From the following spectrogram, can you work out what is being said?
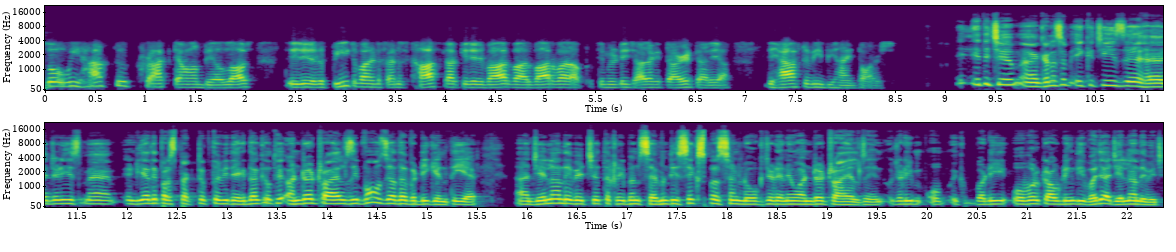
So we have to crack down on bail laws ਤੇ ਜਿਹੜੇ ਰਿਪੀਟ ਵਾਇਲੈਂਟ ਅਫੈਂਡਰਸ ਖਾਸ ਕਰਕੇ ਜਿਹੜੇ ਵਾਰ-ਵਾਰ ਵਾਰ-ਵਾਰ ਕਮਿਊਨਿਟੀ ਚ ਆ ਜਾ ਕੇ ਟਾਰਗੇਟ ਕਰ ਰਹੇ ਆ they have to be behind bars ਇਹ- ਇਹਦੇ ਚ ਕਹਿੰਦਾ ਸਾਹਿਬ ਇੱਕ ਚੀਜ਼ ਹੈ ਜਿਹੜੀ ਇਸ ਮੈਂ ਇੰਡੀਆ ਦੇ ਪਰਸਪੈਕਟਿਵ ਤੋਂ ਵੀ ਦੇਖਦਾ ਕਿ ਉੱਥੇ ਅੰਡਰ ਟ੍ਰਾਇਲਸ ਦੀ ਬਹੁਤ ਜ਼ਿਆਦਾ ਵੱਡੀ ਗਿਣਤੀ ਹੈ। ਜੇਲ੍ਹਾਂ ਦੇ ਵਿੱਚ ਤਕਰੀਬਨ 76% ਲੋਕ ਜਿਹੜੇ ਨੇ ਉਹ ਅੰਡਰ ਟ੍ਰਾਇਲਸ ਨੇ ਜਿਹੜੀ ਇੱਕ ਬੜੀ ਓਵਰ ਕਰਾਊਡਿੰਗ ਦੀ ਵਜ੍ਹਾ ਜੇਲ੍ਹਾਂ ਦੇ ਵਿੱਚ।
